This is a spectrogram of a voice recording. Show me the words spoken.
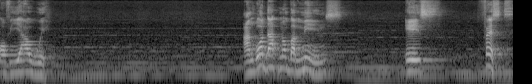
of Yahweh. And what that number means is first,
